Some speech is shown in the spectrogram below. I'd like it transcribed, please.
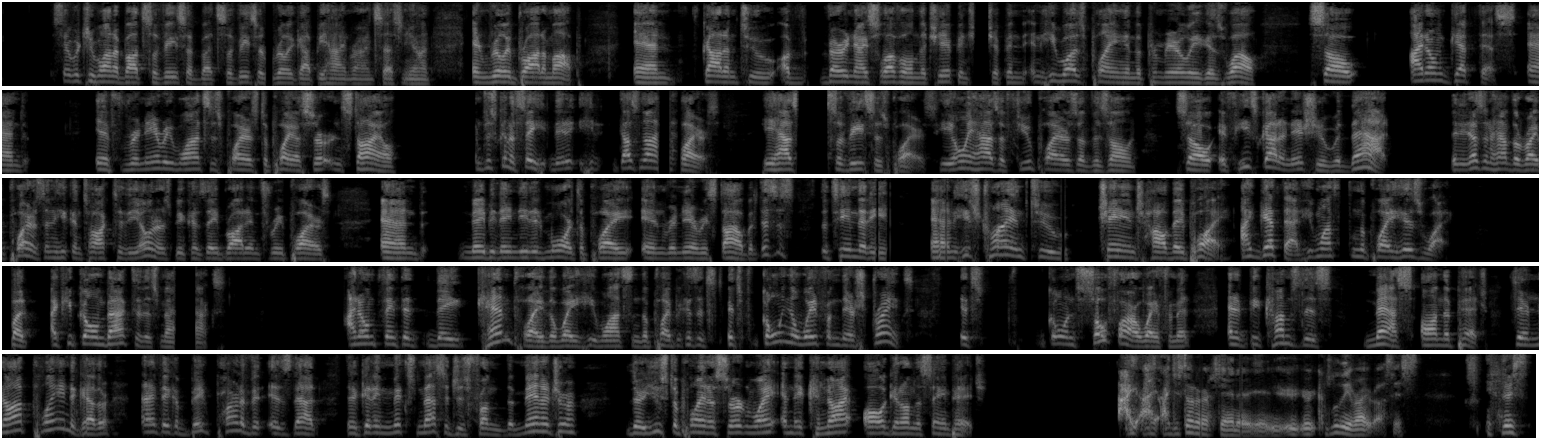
say what you want about Slavisa, but Slavisa really got behind Ryan Sessegnon and really brought him up and got him to a very nice level in the championship. And, and he was playing in the Premier League as well. So I don't get this. And if Ranieri wants his players to play a certain style, I'm just going to say he, he, does not have players. He has Slavisa's players. He only has a few players of his own. So if he's got an issue with that, that he doesn't have the right players, then he can talk to the owners because they brought in three players. And maybe they needed more to play in Ranieri's style. But this is the team that he and he's trying to change how they play. I get that. He wants them to play his way. But I keep going back to this, Max. I don't think that they can play the way he wants them to play because it's it's going away from their strengths. It's going so far away from it and it becomes this mess on the pitch. They're not playing together and I think a big part of it is that they're getting mixed messages from the manager. They're used to playing a certain way and they cannot all get on the same page. I, I, I just don't understand it. You're completely right, Russ. It's, there's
